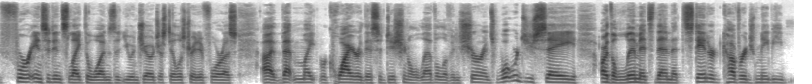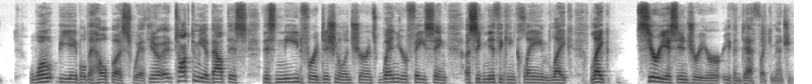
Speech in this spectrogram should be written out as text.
for incidents like the ones that you and Joe just illustrated for us, uh, that might require this additional level of insurance, what would you say are the limits then that standard coverage maybe won't be able to help us with? You know, uh, talk to me about this this need for additional insurance when you're facing a significant claim like like serious injury or even death, like you mentioned.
